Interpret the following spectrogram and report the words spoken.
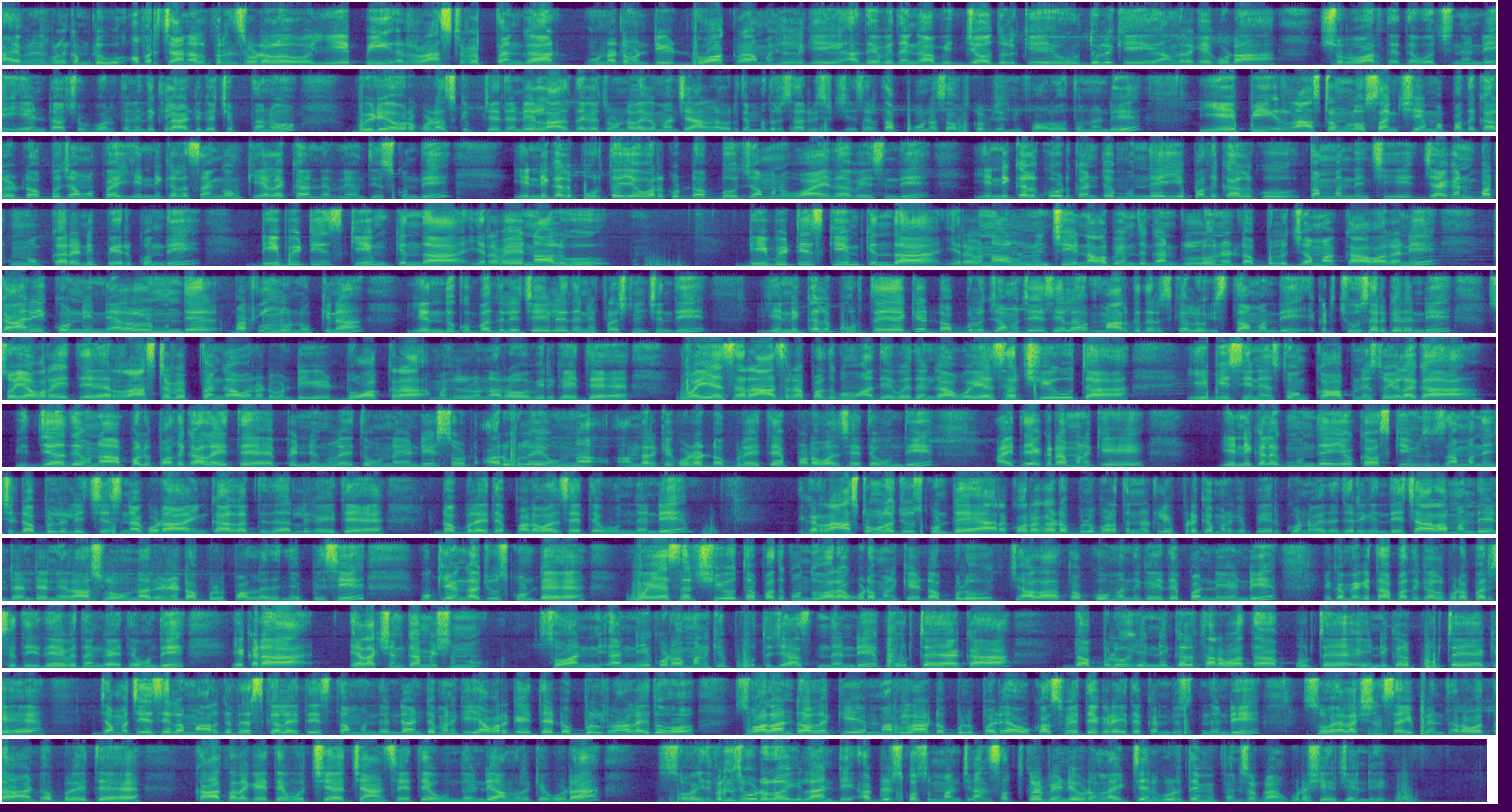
Hi friends welcome to our channel friends కూడా AP రాష్ట్ర వ్యాప్తంగా ఉన్నటువంటి డ్వాక్రా మహిళలకి అదేవిధంగా విద్యార్థులకి వృద్ధులకి అందరికీ కూడా శుభవార్త అయితే వచ్చిందండి. ఏంటా శుభవార్త అనేది క్లారిటీగా చెప్తాను. వీడియో ఎవరు కూడా స్కిప్ చేయదండి. లాస్ట్ దగ్గర చూడండి. అలాగే మన ఛానల్ ఎవరైతే మొదటిసారి విజిట్ చేశారో తప్పకుండా సబ్స్క్రైబ్ చేసి ఫాలో అవుతుండండి. ఏపీ రాష్ట్రంలో సంక్షేమ పథకాలు డబ్బు జమపై ఎన్నికల సంఘం కీలక నిర్ణయం తీసుకుంది. ఎన్నికలు పూర్తయ్యే వరకు డబ్బు జమను వాయిదా వేసింది. ఎన్నికల కోడ్ కంటే ముందే ఈ పథకాలకు సంబంధించి జగన్ బటన్ నొక్కారని పేర్కొంది. డీబీటీ స్కీమ్ కింద ఇరవై నాలుగు డీబీటీ స్కీమ్ కింద ఇరవై నాలుగు నుంచి నలభై ఎనిమిది గంటల్లోనే డబ్బులు జమ కావాలని కానీ కొన్ని నెలల ముందే బట్టలను నొక్కినా ఎందుకు బదిలీ చేయలేదని ప్రశ్నించింది. ఎన్నికలు పూర్తయ్యాకే డబ్బులు జమ చేసేలా మార్గదర్శకాలు ఇస్తామంది. ఇక్కడ చూశారు కదండి. సో ఎవరైతే రాష్ట్ర వ్యాప్తంగా ఉన్నటువంటి డ్వాక్రా మహిళలు ఉన్నారో వీరికైతే వైఎస్ఆర్ ఆసరా పథకం అదేవిధంగా వైఎస్ఆర్ చేయూత ఈబీసీ నేస్తం కాపు నేస్తం ఇలాగా విద్యాదేవున పలు పథకాలు అయితే పెండింగ్లు అయితే ఉన్నాయండి. సో అర్హులై ఉన్న అందరికీ కూడా డబ్బులు అయితే పడవలసి అయితే ఉంది. అయితే ఇక్కడ మనకి ఎన్నికలకు ముందే ఈ యొక్క స్కీమ్స్కి సంబంధించి డబ్బులు రిలీజ్ చేసినా కూడా ఇంకా లబ్ధిదారులకు అయితే డబ్బులు అయితే పడవలసి అయితే ఉందండి. ఇక రాష్ట్రంలో చూసుకుంటే అరకొరగా డబ్బులు పడుతున్నట్లు ఇప్పటికే మనకి పేర్కొనడం అయితే జరిగింది. చాలామంది ఏంటంటే నిరాశలో ఉన్నారని డబ్బులు పడలేదని చెప్పేసి ముఖ్యంగా చూసుకుంటే వైఎస్ఆర్ చేయూత పథకం ద్వారా కూడా మనకి డబ్బులు చాలా తక్కువ మందికి అయితే పడినాయండి ఇక మిగతా పథకాలు కూడా పరిస్థితి ఇదే విధంగా అయితే ఉంది. ఇక్కడ ఎలక్షన్ కమిషన్ సో అన్ని అన్నీ కూడా మనకి పూర్తి చేస్తుందండి. పూర్తయ్యాక డబ్బులు ఎన్నికల తర్వాత పూర్తయ్యా ఎన్నికలు పూర్తయ్యాకే జమ చేసేలా మార్గదర్శకాలు అయితే ఇస్తామందండి. అంటే మనకి ఎవరికైతే డబ్బులు రాలేదో సో అలాంటి వాళ్ళకి మరలా డబ్బులు పడే అవకాశం అయితే ఇక్కడైతే కనిపిస్తుందండి. సో ఎలక్షన్స్ అయిపోయిన తర్వాత డబ్బులు అయితే ఖాతాలకైతే వచ్చే ఛాన్స్ అయితే ఉందండి అందరికీ కూడా. సో ఇది ఫ్రెండ్స్ కూడా ఇలాంటి అప్డేట్స్ కోసం మన ఛానల్ సబ్స్క్రైబ్ చేయండి. ఇవ్వడం లైక్ చేయండి. కుడితే మీ పెన్షన్ ప్లాన్ కూడా షేర్ చేయండి.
